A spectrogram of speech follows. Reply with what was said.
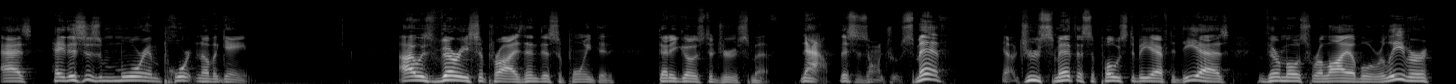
as, hey, this is more important of a game. I was very surprised and disappointed that he goes to Drew Smith. Now, this is on Drew Smith. You know, Drew Smith is supposed to be after Diaz, their most reliable reliever,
